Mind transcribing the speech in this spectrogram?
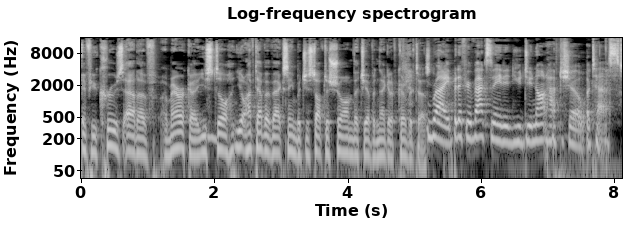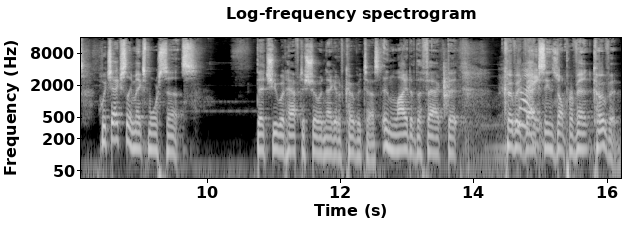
if you cruise out of America, you still you don't have to have a vaccine, but you still have to show them that you have a negative COVID test, Right. But if you're vaccinated, you do not have to show a test. which actually makes more sense. That you would have to show a negative COVID test in light of the fact that COVID Right. vaccines don't prevent COVID.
